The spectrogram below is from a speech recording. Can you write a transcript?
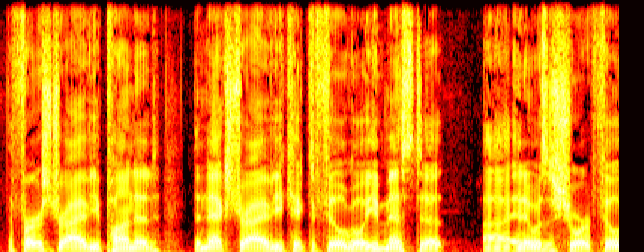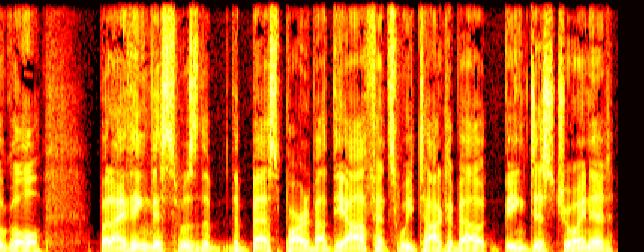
the first drive you punted, the next drive you kicked a field goal, you missed it, uh, and it was a short field goal. But I think this was the the best part about the offense. We talked about being disjointed.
